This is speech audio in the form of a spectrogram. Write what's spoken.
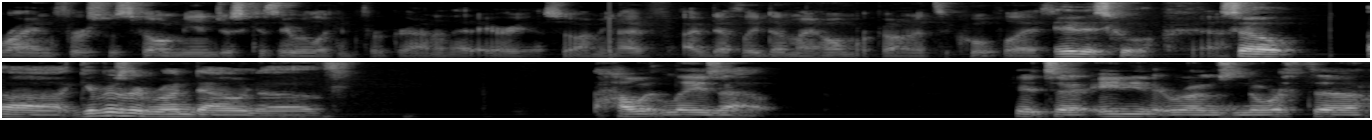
Ryan first was filming me, and just because they were looking for ground in that area. So I mean, I've I've definitely done my homework on it. It's a cool place. It is cool. Yeah. So, uh, give us a rundown of how it lays out. It's a 80 that runs north to.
